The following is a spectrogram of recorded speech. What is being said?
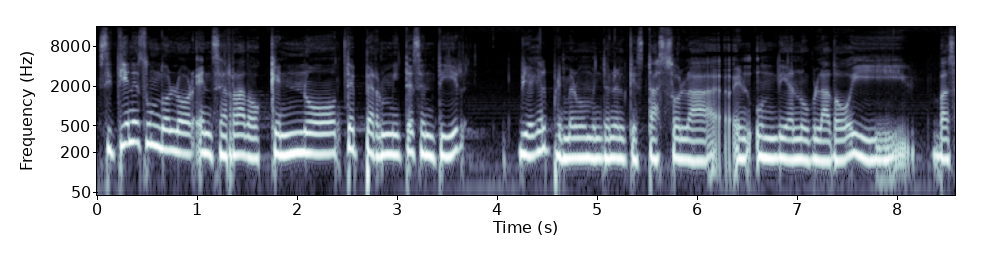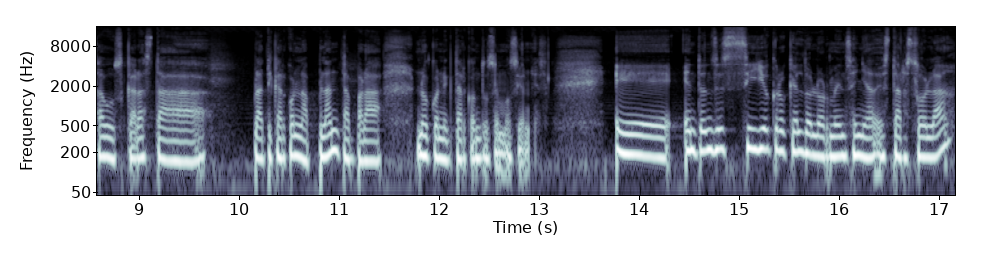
si tienes un dolor encerrado que no te permite sentir, llega el primer momento en el que estás sola en un día nublado y vas a buscar hasta platicar con la planta para no conectar con tus emociones. Eh, entonces sí, yo creo que el dolor me ha enseñado a estar sola,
